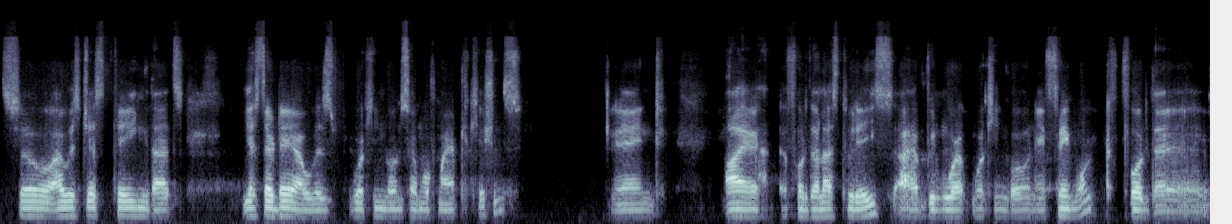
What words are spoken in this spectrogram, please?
so I was just saying that yesterday I was working on some of my applications. and I for the last two days I have been work, working on a framework for the.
